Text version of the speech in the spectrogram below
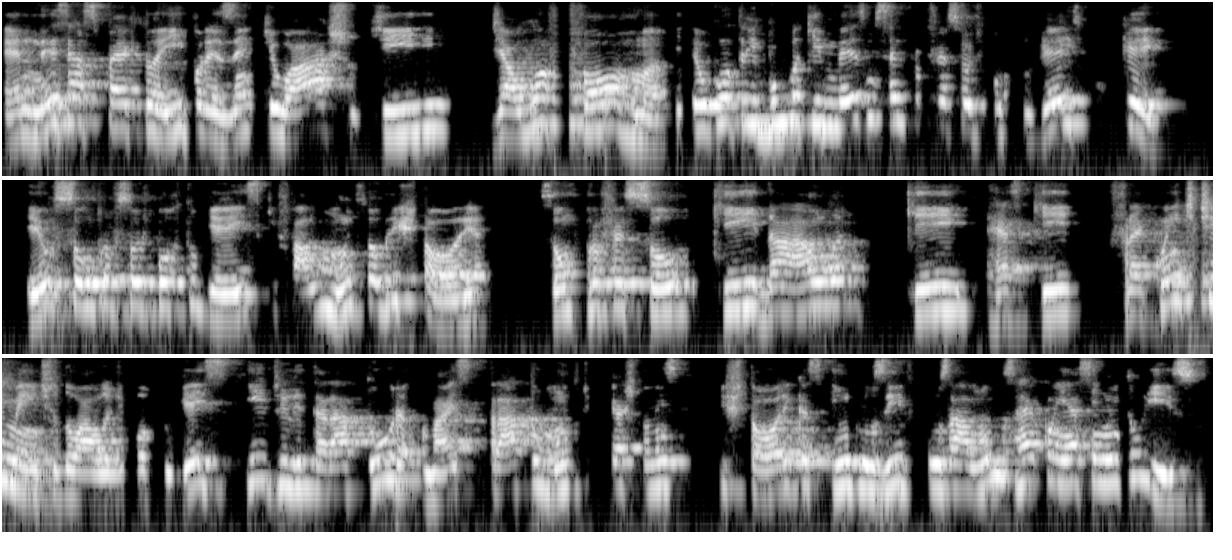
é nesse aspecto aí, por exemplo, que eu acho que de alguma forma eu contribuo aqui mesmo sendo professor de português, porque eu sou um professor de português que falo muito sobre história Sou um professor que dá aula, que, que frequentemente dou aula de português e de literatura, mas trato muito de questões históricas, inclusive os alunos reconhecem muito isso.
